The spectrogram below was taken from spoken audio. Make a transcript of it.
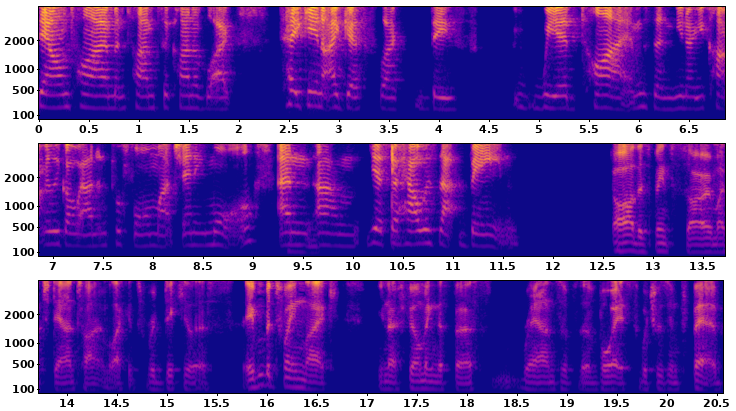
downtime and time to kind of like take in, I guess, like these weird times and you know you can't really go out and perform much anymore. And um yeah so how has that been? Oh there's been so much downtime like it's ridiculous. Even between like you know filming the first rounds of the voice which was in feb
